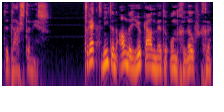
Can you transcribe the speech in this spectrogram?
de duisternis? Trekt niet een ander juk aan met de ongelovigen,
